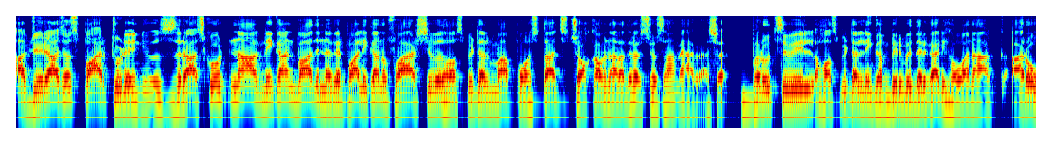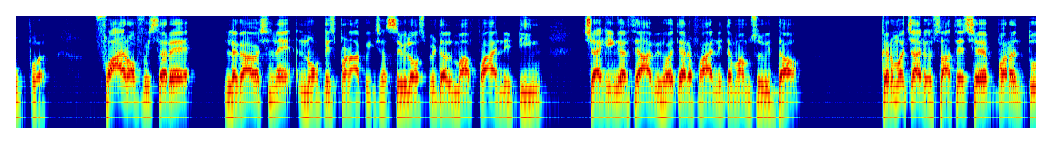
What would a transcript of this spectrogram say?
આપ જોઈ રહ્યા છો સ્પાર્ક ટુડે ન્યૂઝ રાજકોટના અગ્નિકાંડ બાદ નગરપાલિકાનું ફાયર સિવિલ હોસ્પિટલમાં પહોંચતા જ ચોંકાવનારા દ્રશ્યો સામે આવ્યા છે. ભરૂચ સિવિલ હોસ્પિટલની ગંભીર બેદરકારી હોવાના આરોપ ફાયર ઓફિસરે લગાવ્યા છે અને નોટિસ પણ આપી છે. સિવિલ હોસ્પિટલમાં ફાયરની ટીમ ચેકિંગ અર્થે આવી હોય ત્યારે ફાયરની તમામ સુવિધાઓ કર્મચારીઓ સાથે છે, પરંતુ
